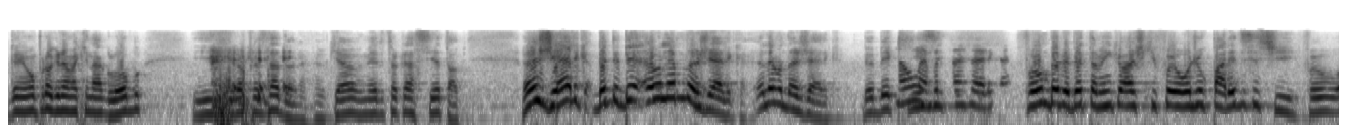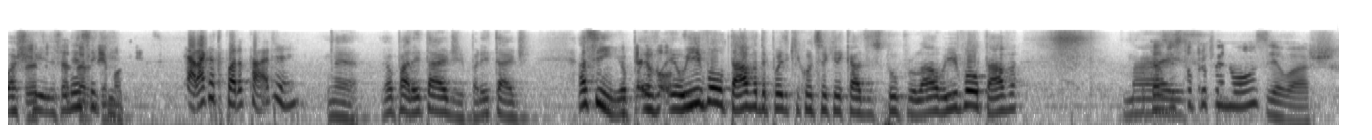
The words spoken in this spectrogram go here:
ganhou um programa aqui na Globo e virou apresentadora. o que é meritocracia top. Angélica, BBB, eu lembro da Angélica. Eu lembro da Angélica. BBB 15. Não lembro da Angélica. Foi um BBB também que eu acho que foi onde eu parei de assistir. Foi, eu acho Foi que foi nesse aqui. Lima, Caraca, tu parou tarde, hein? É, eu parei tarde, parei tarde. Assim, eu, eu, eu ia e voltava depois que aconteceu aquele caso de estupro lá, eu ia e voltava. Mas. O caso do estupro foi no 11, eu acho.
